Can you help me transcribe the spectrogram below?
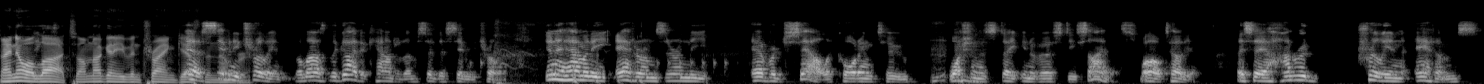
I know a lot, so I'm not going to even try and guess. Yeah, seventy number. trillion. The last, the guy that counted them said there's seventy trillion. Do you know how many atoms are in the average cell, according to Washington State University scientists? Well, I'll tell you. They say hundred trillion atoms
